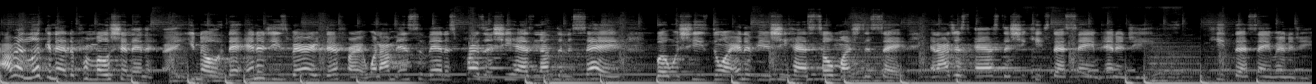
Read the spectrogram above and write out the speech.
I've been looking at the promotion, and you know, the energy is very different. When I'm in Savannah's presence, she has nothing to say, but when she's doing interviews, she has so much to say. And I just ask that she keeps that same energy. Keep that same energy.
